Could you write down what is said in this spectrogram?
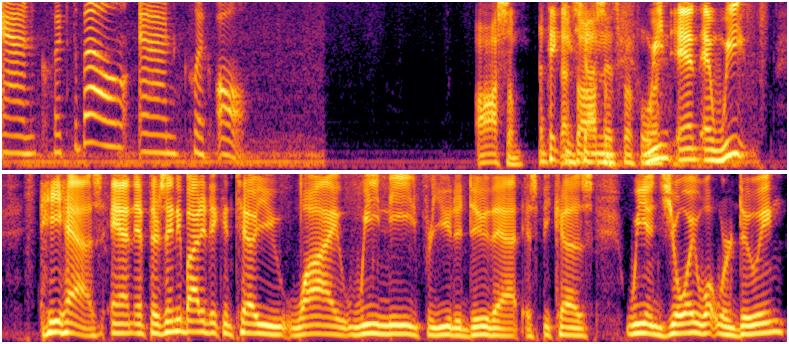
and click the bell and click all. Awesome. I think That's he's done this before. We and and we he has. And if there's anybody that can tell you why we need for you to do that, it's because we enjoy what we're doing.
